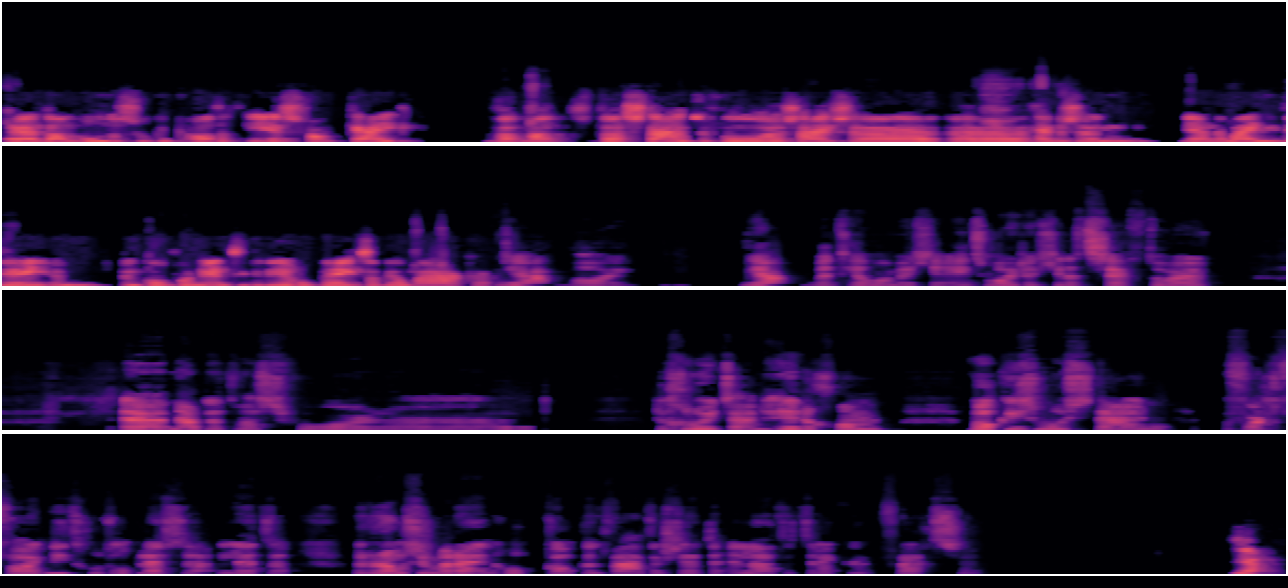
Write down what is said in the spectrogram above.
uh, dan onderzoek ik altijd eerst van, kijk, wat, wat, waar staan ze voor? Zijn ze, uh, hebben ze een, ja, naar mijn idee, een, een component die de wereld beter wil maken? Ja, mooi. Ja, ik ben het helemaal met je eens. Mooi dat je dat zegt hoor. Uh, nou, dat was voor uh, de groeituin Hillegom. Bokkies moestuin. Voor het geval ik niet goed opletten. Letten. Rozemarijn op kokend water zetten en laten trekken, vraagt ze. Ja,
